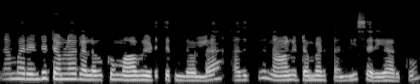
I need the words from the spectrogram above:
நம்ம ரெண்டு டம்ளர் அளவுக்கு மாவு எடுத்துருந்தோம்ல அதுக்கு நாலு டம்ளர் தண்ணி சரியாக இருக்கும்.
